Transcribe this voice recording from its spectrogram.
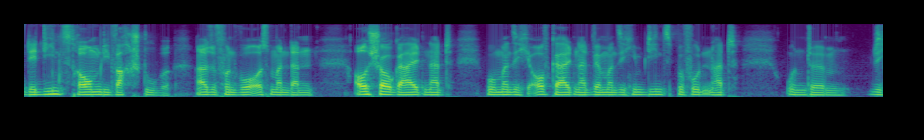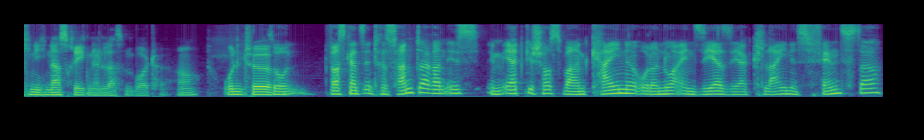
der Dienstraum, die Wachstube. Also von wo aus man dann Ausschau gehalten hat, wo man sich aufgehalten hat, wenn man sich im Dienst befunden hat und ähm, sich nicht nass regnen lassen wollte. Ja. Und äh, so, was ganz interessant daran ist, im Erdgeschoss waren keine oder nur ein sehr, sehr kleines Fenster.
